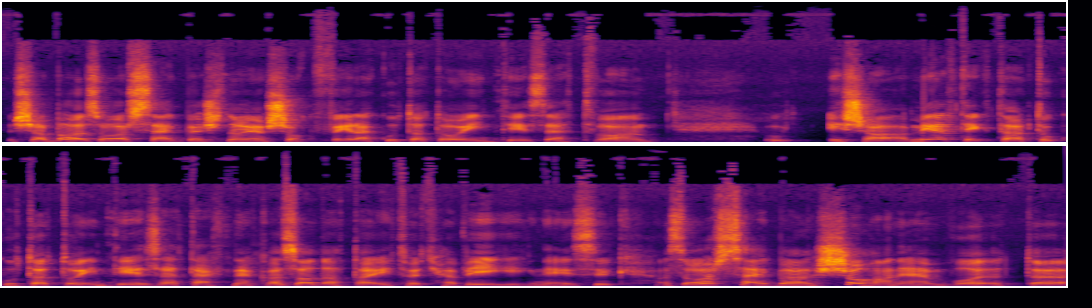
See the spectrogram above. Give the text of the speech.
és abban az országban is nagyon sokféle kutatóintézet van, és a mértéktartó kutatóintézeteknek az adatait, hogyha végignézzük, az országban soha nem volt uh,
